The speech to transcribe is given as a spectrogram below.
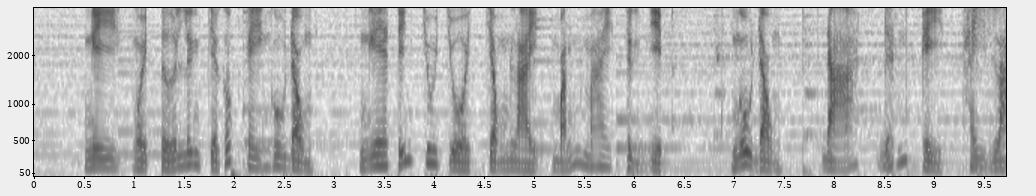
Nghi ngồi tựa lưng vào gốc cây ngô đồng, nghe tiếng chui chùa vọng lại mảnh mai từng nhịp. Ngô đồng đã đến kỳ thay lá.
